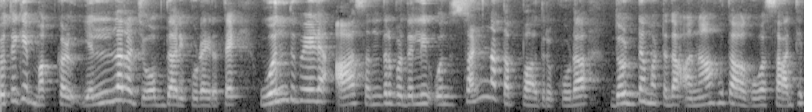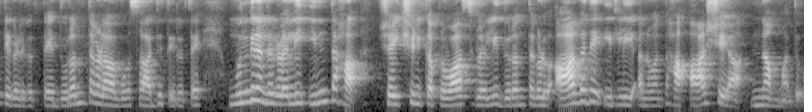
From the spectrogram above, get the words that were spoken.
ಜೊತೆಗೆ ಮಕ್ಕಳು, ಎಲ್ಲರ ಜವಾಬ್ದಾರಿ ಕೂಡ ಇರುತ್ತೆ. ಒಂದು ವೇಳೆ ಆ ಸಂದರ್ಭದಲ್ಲಿ ಒಂದು ಸಣ್ಣ ತಪ್ಪಾದರೂ ಕೂಡ ದೊಡ್ಡ ಮಟ್ಟದ ಅನಾಹುತ ಆಗುವ ಸಾಧ್ಯತೆಗಳಿರುತ್ತೆ, ದುರಂತಗಳಾಗುವ ಸಾಧ್ಯತೆ ಇರುತ್ತೆ. ಮುಂದಿನ ದಿನಗಳಲ್ಲಿ ಇಂತಹ ಶೈಕ್ಷಣಿಕ ಪ್ರವಾಸಗಳಲ್ಲಿ ದುರಂತಗಳು ಆಗದೇ ಇರಲಿ ಅನ್ನುವಂತಹ ಆಶಯ ನಮ್ಮದು.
